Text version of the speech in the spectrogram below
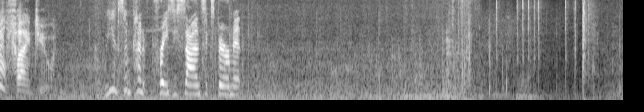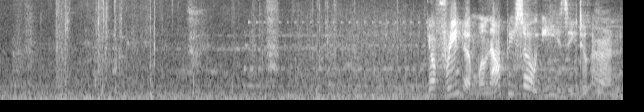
will find you. Are we in some kind of crazy science experiment? Your freedom will not be so easy to earn.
